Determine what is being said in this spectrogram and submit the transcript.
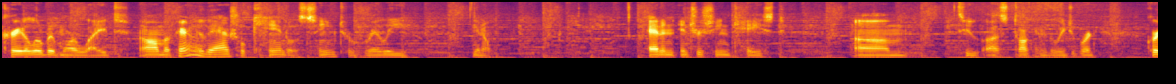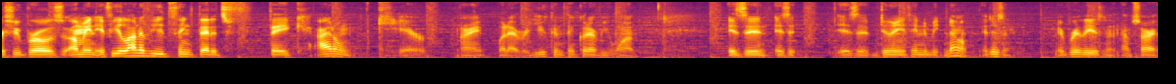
create a little bit more light. Um, apparently the actual candles seem to really, you know, add an interesting taste um, to us talking to the Ouija board. Of course, you bros, I mean, if a lot of you think that it's fake, I don't care. All right, whatever. You can think whatever you want. Is it, is it, is it doing anything to me? No, it isn't. It really isn't. I'm sorry.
